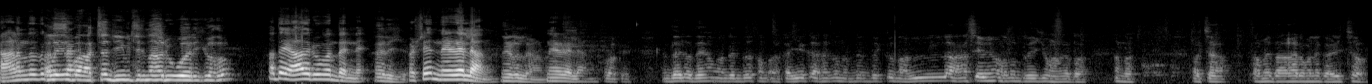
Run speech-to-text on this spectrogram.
കാണുന്നത് അച്ഛൻ ജീവിച്ചിരുന്ന ആ രൂപമായിരിക്കും അതോ? അതെ ആ രൂപം തന്നെ. പക്ഷെ നിഴലാണ്. നിഴലാണ്. നിഴലാണ്. ഓക്കെ. എന്തായാലും അദ്ദേഹം എന്ത് കൈയൊക്കെ അനക്കുന്നുണ്ട്. എന്തൊക്കെയോ നല്ല ആശയം നടന്നുകൊണ്ടിരിക്കുവാണ് കേട്ടോ. കണ്ടോ? അച്ഛ സമയത്ത് ആഹാരമെല്ലാം കഴിച്ചോ?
